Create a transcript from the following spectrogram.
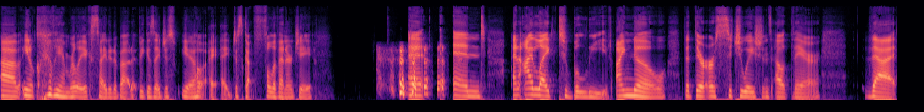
uh, you know clearly i'm really excited about it because i just you know i, I just got full of energy and, and and i like to believe i know that there are situations out there that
